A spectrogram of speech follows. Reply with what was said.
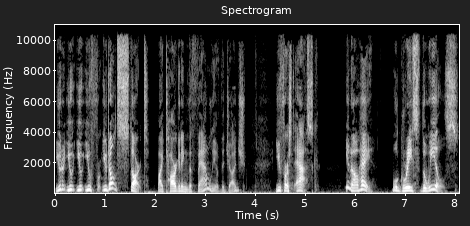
You, you, you, you, you don't start by targeting the family of the judge you first ask, you know, hey, we'll grease the wheels.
